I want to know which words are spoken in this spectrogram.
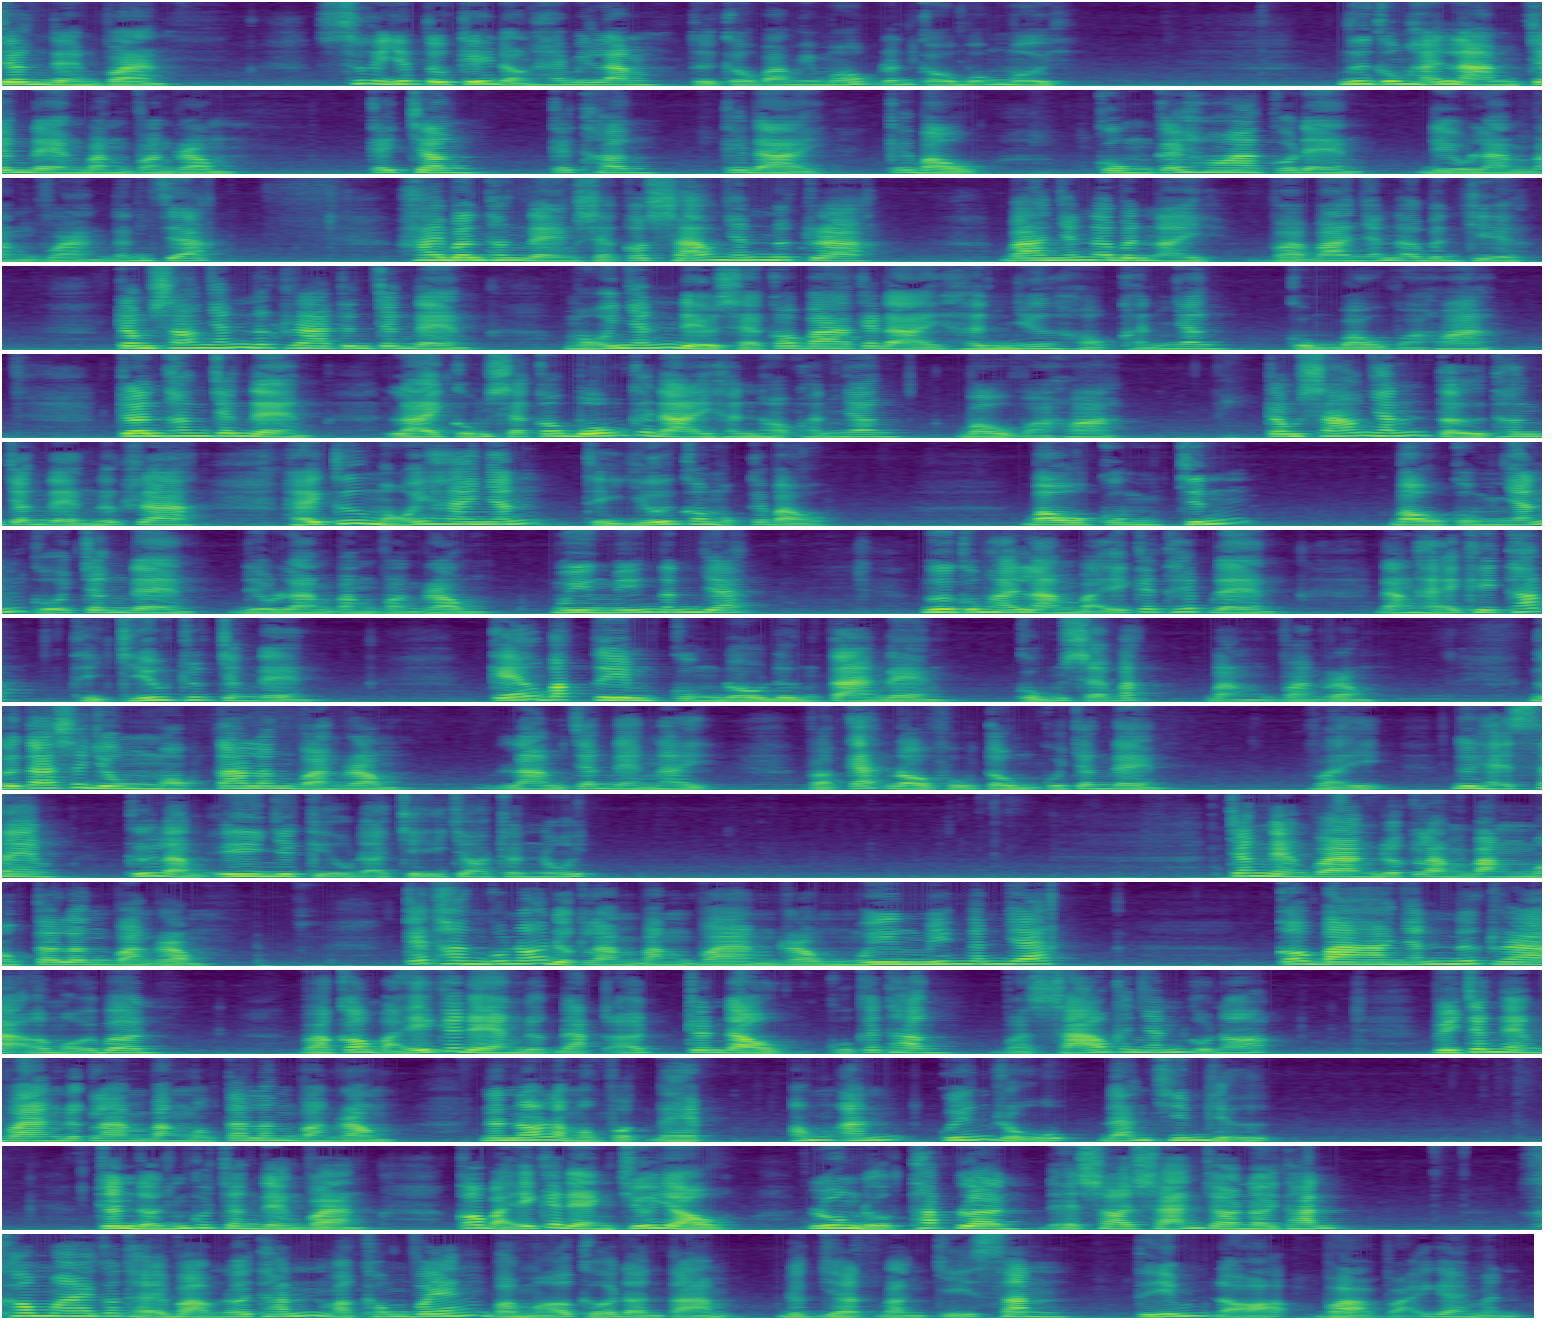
Chân đèn vàng. Xuất Ai Giúp Tô Ký đoạn 25 từ câu 31 đến câu 40 Ngươi cũng hãy làm chân đèn bằng vàng rồng Cái chân, cái thân, cái đài, cái bầu Cùng cái hoa của đèn đều làm bằng vàng đánh chát. Hai bên thân đèn sẽ có 6 nhánh nứt ra ba nhánh ở bên này và ba nhánh ở bên kia. Trong sáu nhánh nứt ra trên chân đèn mỗi nhánh đều sẽ có ba cái đài hình như hột hạnh nhân cùng bầu và hoa. Trên thân chân đèn lại cũng sẽ có bốn cái đài hình hộp hạnh nhân, bầu và hoa. Trong sáu nhánh từ thân chân đèn nước ra, hãy cứ mỗi hai nhánh thì dưới có một cái bầu. Bầu cùng chính, bầu cùng nhánh của chân đèn đều làm bằng vàng rồng, nguyên miếng đánh giác. Ngươi cũng hãy làm bảy cái thép đèn, đặng hãy khi thấp thì chiếu trước chân đèn. Kéo bắt tim cùng đồ đựng tàn đèn cũng sẽ bắt bằng vàng rồng. Người ta sẽ dùng một ta lân vàng rồng làm chân đèn này và các đồ phụ tùng của chân đèn. Vậy, ngươi hãy xem, cứ làm y như kiểu đã chỉ cho trên núi. Chân đèn vàng được làm bằng một ta lân vàng rồng. Cái thân của nó được làm bằng vàng rồng nguyên miếng đánh giác. Có ba nhánh nứt ra ở mỗi bên và có bảy cái đèn được đặt ở trên đầu của cái thân và sáu cái nhánh của nó. Vì chân đèn vàng được làm bằng một ta lân vàng rồng nên nó là một vật đẹp, óng ánh, quyến rũ, đáng chiếm giữ. Trên đỉnh của chân đèn vàng có bảy cái đèn chứa dầu luôn được thắp lên để soi sáng cho nơi thánh. Không ai có thể vào nơi thánh mà không vén và mở cửa đền tạm được dệt bằng chỉ xanh, tím, đỏ và vải gai mịn.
